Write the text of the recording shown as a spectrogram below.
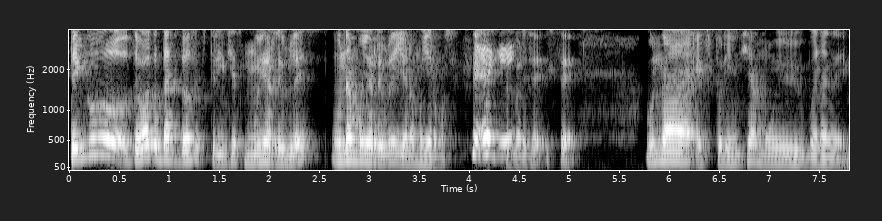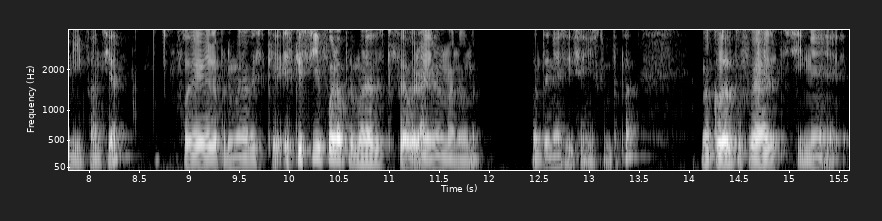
tengo, te voy a contar dos experiencias muy horribles. Una muy horrible y una muy hermosa. ¿Te parece? Este, una experiencia muy buena de mi infancia fue la primera vez que... Es que sí fue la primera vez que fui a ver Iron Man 1, cuando tenía 6 años con mi papá. Me acuerdo que fue al cine,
